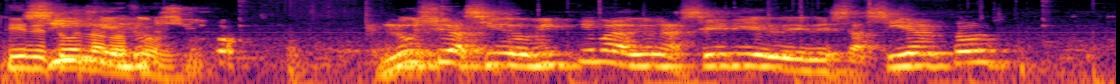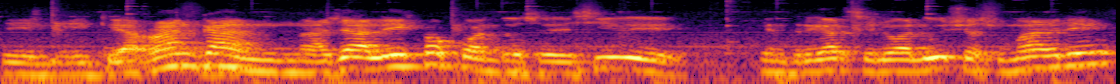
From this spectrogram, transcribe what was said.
Tiene toda la razón. Lucio, ha sido víctima de una serie de desaciertos eh, que arrancan allá lejos cuando se decide entregárselo a Lucio, a su madre,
